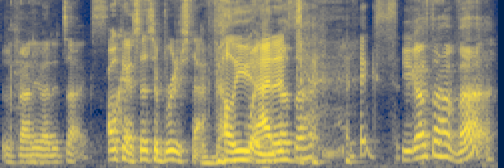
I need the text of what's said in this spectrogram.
Value added tax. Okay, so it's a British tax. value Wait, added. guys don't tax. You guys don't have that?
